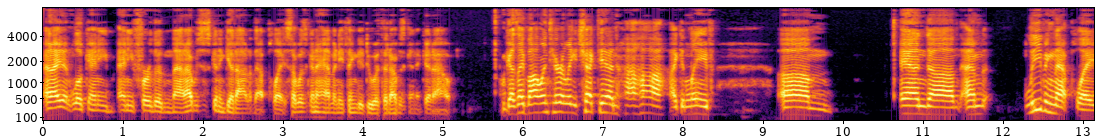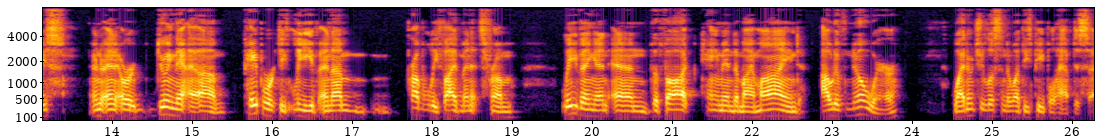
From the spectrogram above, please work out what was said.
and I didn't look any any further than that. I was just going to get out of that place. I wasn't going to have anything to do with it. I was going to get out because I voluntarily checked in. Ha ha! I can leave. Um, and uh, I'm leaving that place, and, and or doing the um, paperwork to leave, and I'm probably five minutes from leaving, and, and the thought came into my mind out of nowhere why don't you listen to what these people have to say?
